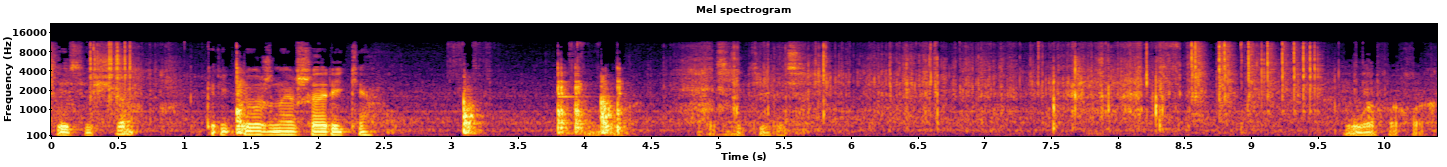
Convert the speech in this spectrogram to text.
Здесь еще крепежные шарики. Разлетелись. Лах-лах-лах.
